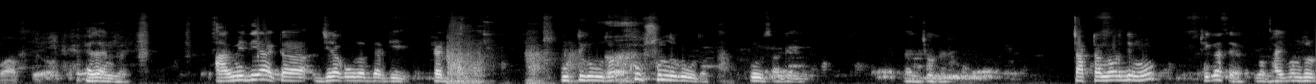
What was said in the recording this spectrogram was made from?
বাপ। রে ভাই আর্মি দিয়া একটা জিরা কবুতর দিয়ে আর কি ফ্যাট উঠতি কবুতর খুব সুন্দর কবুতর। ফুল সার্কেল চারটা নর দিমু ঠিক আছে? ভাই বন্ধুর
